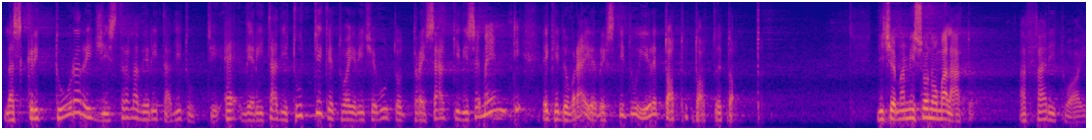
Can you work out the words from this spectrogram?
La scrittura registra la verità di tutti, è verità di tutti che tu hai ricevuto tre sacchi di sementi e che dovrai restituire tot, tot e tot. Dice, ma mi sono malato, affari tuoi.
